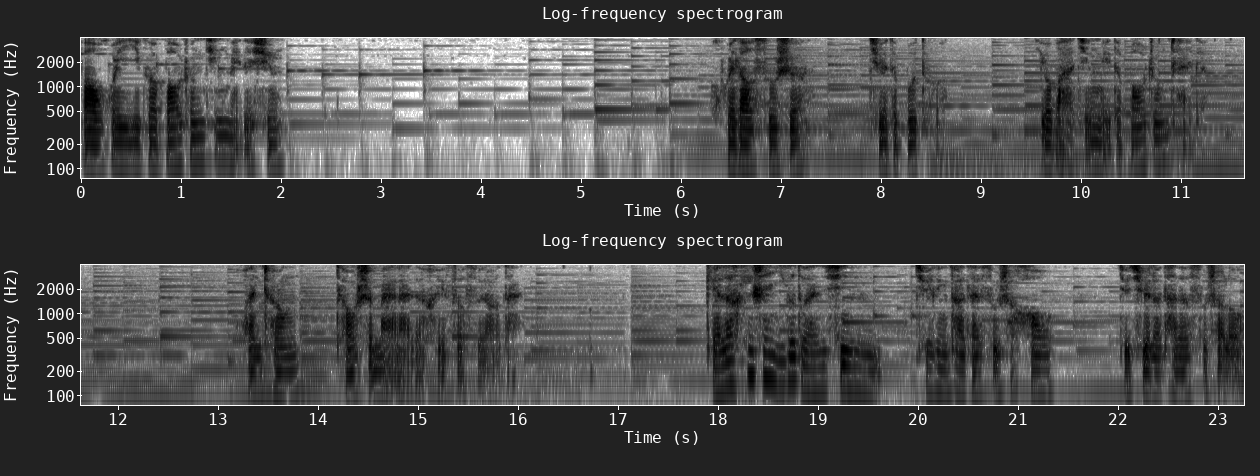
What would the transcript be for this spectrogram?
抱回一个包装精美的熊，回到宿舍，觉得不妥。又把精美的包装拆掉，换成超市买来的黑色塑料袋，给了黑神一个短信，决定他在宿舍后，就去了他的宿舍楼。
